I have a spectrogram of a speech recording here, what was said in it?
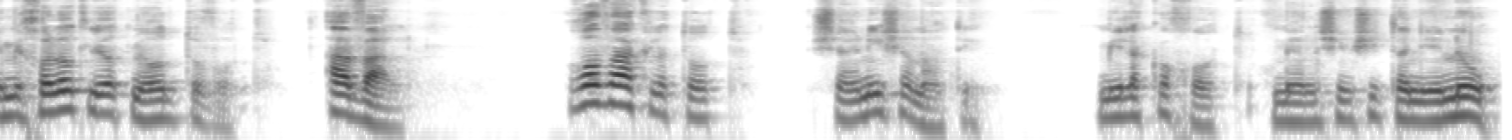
הן יכולות להיות מאוד טובות. אבל רוב ההקלטות שאני שמעתי מלקוחות או מאנשים שהתעניינו,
